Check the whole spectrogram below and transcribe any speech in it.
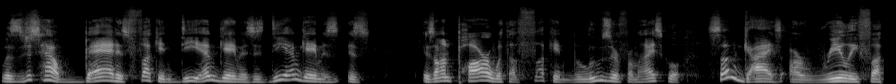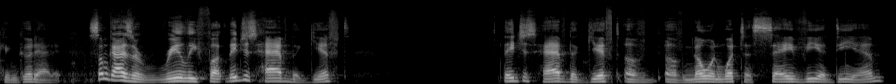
Was just how bad his fucking DM game is. His DM game is is is on par with a fucking loser from high school. Some guys are really fucking good at it. Some guys are really fuck they just have the gift. They just have the gift of of knowing what to say via DM.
